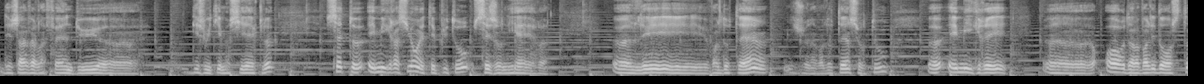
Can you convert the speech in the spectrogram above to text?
déjà vers la fin du XVIIIe euh, siècle, cette émigration était plutôt saisonnière. Euh, les Valdotins, les jeunes Valdotins surtout, euh, émigraient hors de la vallée d'Ost,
